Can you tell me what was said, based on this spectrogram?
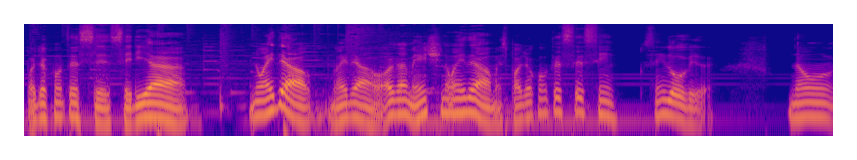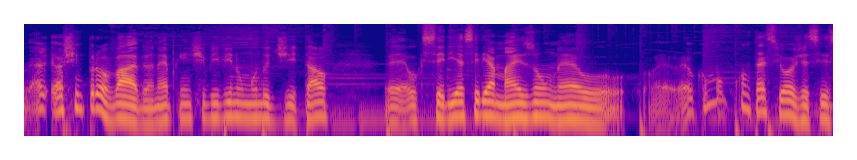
Pode acontecer. Seria. Não é ideal, não é ideal. Obviamente não é ideal, mas pode acontecer sim, sem dúvida. Não, eu acho improvável, né? Porque a gente vive num mundo digital. É, o que seria seria mais um, né? O, é, é como acontece hoje, esses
